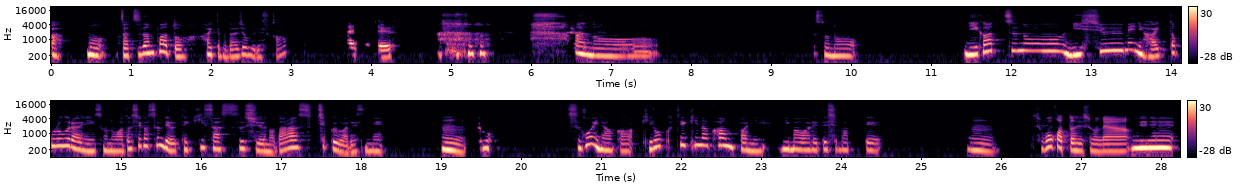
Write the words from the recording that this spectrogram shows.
あ、もう雑談パート入っても大丈夫ですか？大丈夫です。あのーその、2月の2週目に入った頃ぐらいに、その私が住んでるテキサス州のダラス地区はですね、うん。すごいなんか記録的な寒波に見舞われてしまって、うん。すごかったですよね。ね、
